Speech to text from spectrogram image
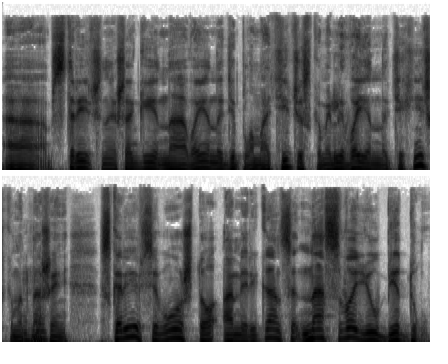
э, встречные шаги на военно-дипломатическом или военно-техническом отношении, mm-hmm. скорее всего, что американцы на свою беду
